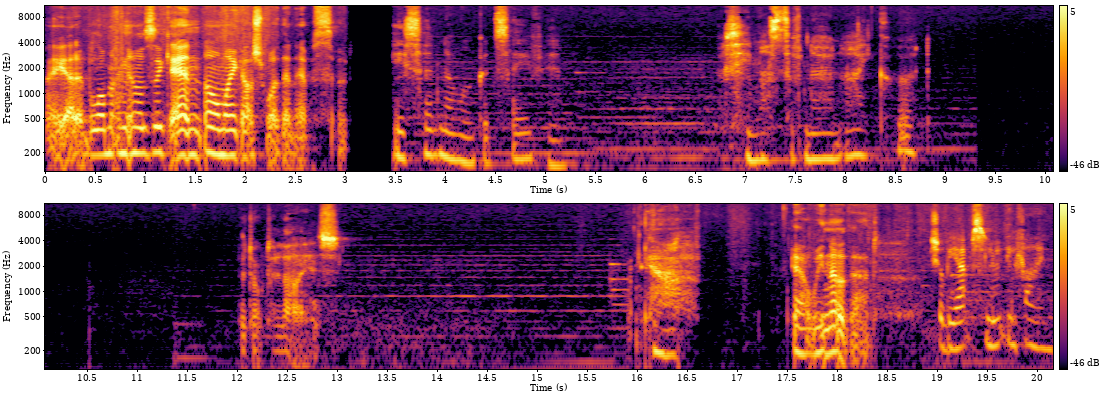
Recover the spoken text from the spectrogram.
I gotta blow my nose again. Oh my gosh, what an episode. He said no one could save him. But he must have known I could. The doctor lies. Yeah. Yeah, we know that. She'll be absolutely fine.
